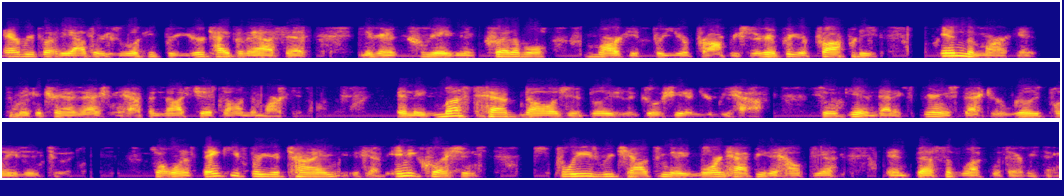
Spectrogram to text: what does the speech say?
everybody out there who's looking for your type of asset. they're going to create an incredible market for your property. So they're going to put your property in the market to make a transaction happen, not just on the market. And they must have knowledge and ability to negotiate on your behalf. So again, that experience factor really plays into it. So I want to thank you for your time. If you have any questions, please reach out to me. I'm more than happy to help you. And best of luck with everything.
